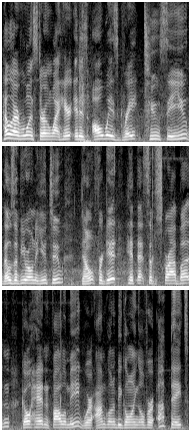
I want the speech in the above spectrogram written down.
Hello everyone, Sterling White here. It is always great to see you. Those of you on the YouTube, don't forget, hit that subscribe button. Go ahead and follow me where I'm going to be going over updates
